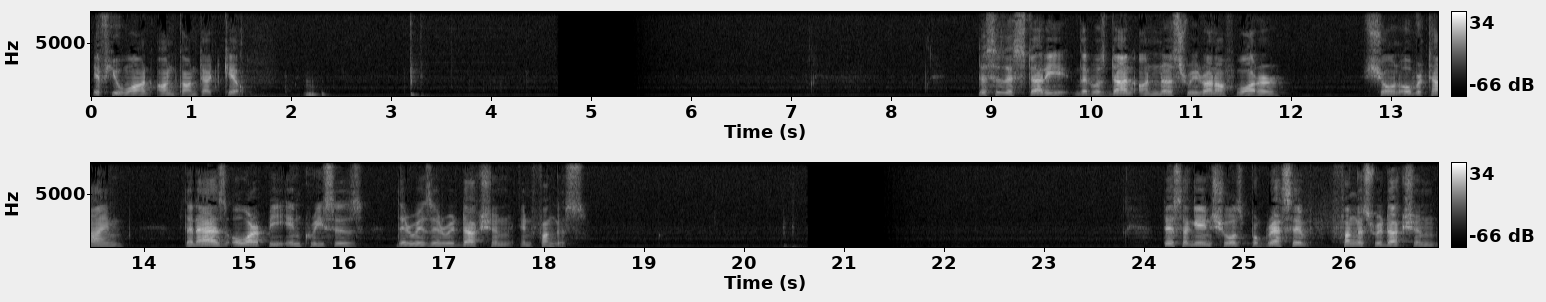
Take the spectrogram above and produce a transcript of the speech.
if you want on contact kill. This is a study that was done on nursery runoff water shown over time that as ORP increases there is a reduction in fungus. This again shows progressive fungus reduction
